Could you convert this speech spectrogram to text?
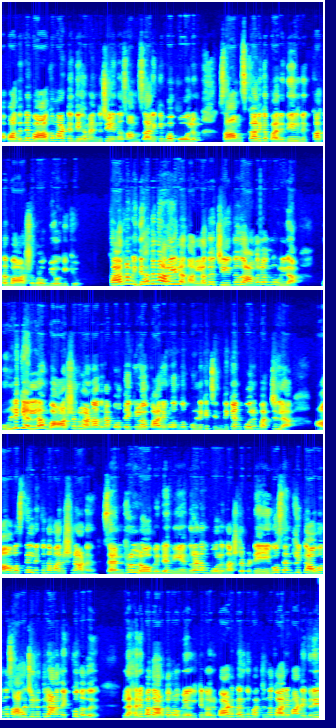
അപ്പൊ അതിന്റെ ഭാഗമായിട്ട് ഇദ്ദേഹം എന്ത് ചെയ്യുന്നു? സംസാരിക്കുമ്പോൾ പോലും സാംസ്കാരിക പരിധിയിൽ നിൽക്കാത്ത ഭാഷകൾ ഉപയോഗിക്കും. കാരണം ഇദ്ദേഹത്തിന് അറിയില്ല നല്ലത് ചീത്തത് അങ്ങനെയൊന്നുമില്ല. പുള്ളിക്ക് എല്ലാം ഭാഷകളാണ്. അതിനപ്പുറത്തേക്കുള്ള കാര്യങ്ങളൊന്നും പുള്ളിക്ക് ചിന്തിക്കാൻ പോലും പറ്റില്ല. ആ അവസ്ഥയിൽ നിൽക്കുന്ന മനുഷ്യനാണ്. സെൻട്രൽ ലോബിന്റെ നിയന്ത്രണം പോലും നഷ്ടപ്പെട്ട് ഈഗോ സെൻട്രിക് ആവുന്ന സാഹചര്യത്തിലാണ് നിൽക്കുന്നത്. ലഹരി പദാർത്ഥങ്ങൾ ഉപയോഗിക്കുന്ന ഒരുപാട് പേർക്ക് പറ്റുന്ന കാര്യമാണ്. ഇവർ ഈ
